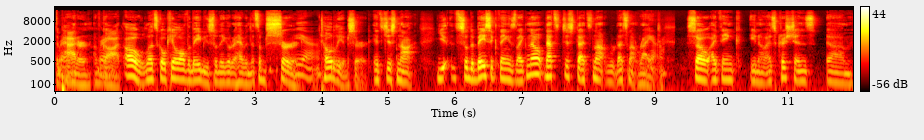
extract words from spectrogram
the Right, pattern of right. God. Oh, let's go kill all the babies so they go to heaven. That's absurd. Yeah. Totally absurd. It's just not you so the basic thing is like no, that's just that's not that's not right. Yeah. So I think, you know, as Christians, um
